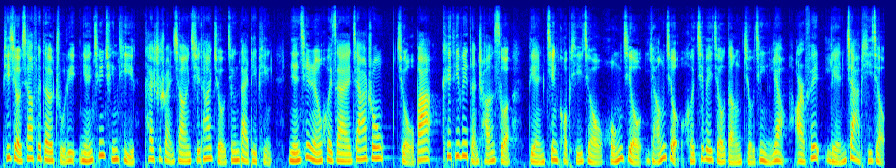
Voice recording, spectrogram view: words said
啤酒消费的主力年轻群体开始转向其他酒精代替品。年轻人会在家中、酒吧、KTV 等场所点进口啤酒、红酒、洋酒和鸡尾酒等酒精饮料，而非廉价啤酒。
